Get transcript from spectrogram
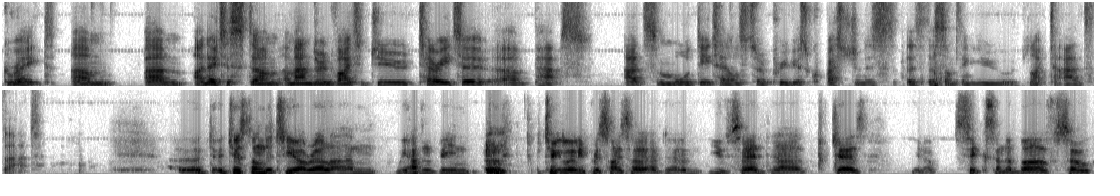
Great. Um, um, I noticed um, Amanda invited you, Terry, to uh, perhaps add some more details to a previous question. Is, is there something you would like to add to that? Uh, just on the TRL, um, we haven't been particularly precise. Uh, uh, you've said, uh, Jez, you know, six and above. So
